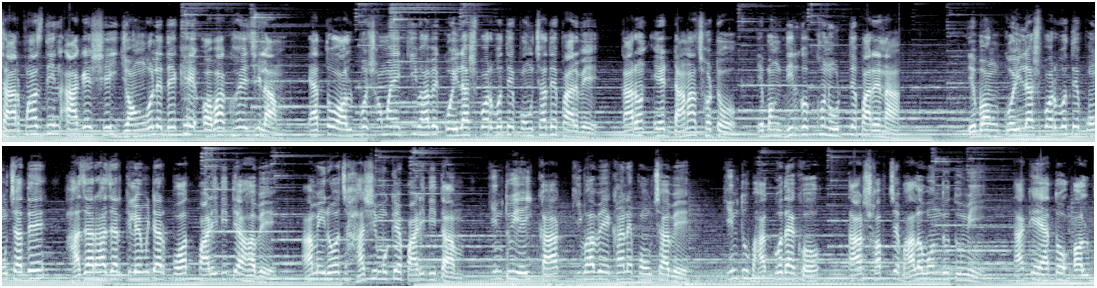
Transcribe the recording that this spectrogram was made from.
চার পাঁচ দিন আগে সেই জঙ্গলে দেখে অবাক হয়েছিলাম। এত অল্প সময়ে কীভাবে কৈলাস পর্বতে পৌঁছাতে পারবে? কারণ এর ডানা ছোট এবং দীর্ঘক্ষণ উঠতে পারে না। এবং কৈলাস পর্বতে পৌঁছাতে হাজার হাজার কিলোমিটার পথ পাড়ি দিতে হবে। আমি রোজ হাসি মুখে পাড়ি দিতাম, কিন্তু এই কাক কীভাবে এখানে পৌঁছাবে? কিন্তু ভাগ্য দেখো, তার সবচেয়ে ভালো বন্ধু তুমি। তাকে এত অল্প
